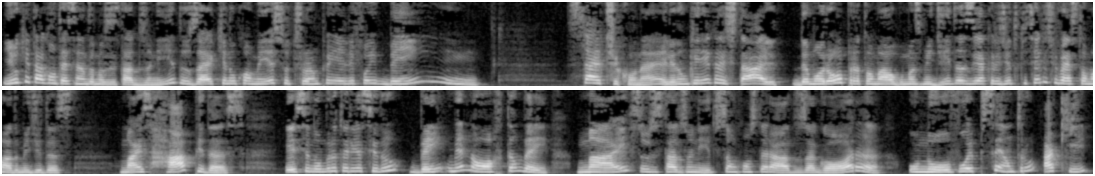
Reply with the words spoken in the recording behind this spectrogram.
E o que está acontecendo nos Estados Unidos é que no começo o Trump ele foi bem cético, né? Ele não queria acreditar, ele demorou para tomar algumas medidas e acredito que se ele tivesse tomado medidas mais rápidas, esse número teria sido bem menor também. Mas os Estados Unidos são considerados agora o novo epicentro aqui,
